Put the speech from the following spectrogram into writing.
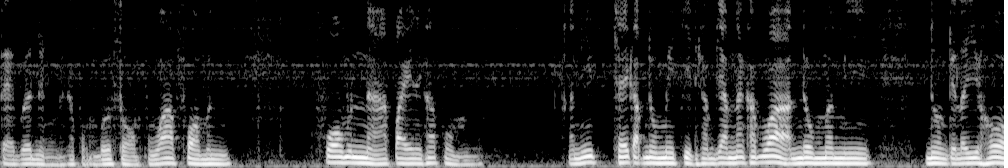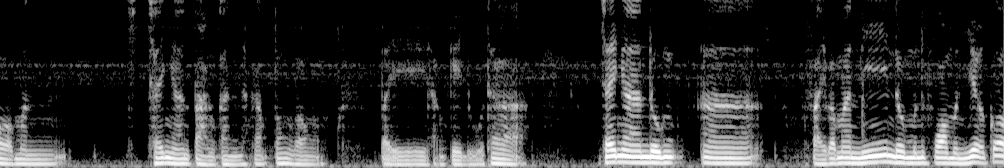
แต่เบอร์หนึ่งนะครับ ผมเบอร์สองผมว่าฟอร์มมันฟอร์มมันหนาไปนะครับ ผม อันนี้ใช้กับนมเมจิครับย้ำนะครับ ว่านมมันมีนมแต่ละยี่ห้อมันใช้งานต่างกันนะครับ ต้องลองไปสังเกตดูถ้า ใช้งานนมใส่ประมาณนี้นมมันฟอร์มมันเยอะก็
